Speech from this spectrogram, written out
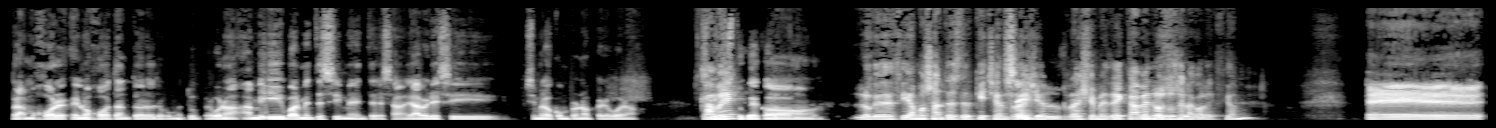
pero a lo mejor él no juega tanto el otro como tú. Pero bueno, a mí igualmente sí me interesa, ya veré si, me lo compro o no, pero bueno. ¿Cabe? Lo que decíamos antes del Kitchen Rush y el Rush MD, ¿caben los dos en la colección? Eh,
